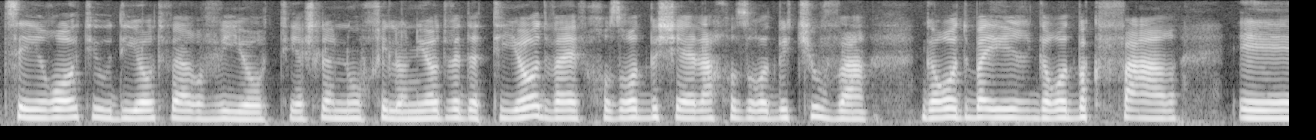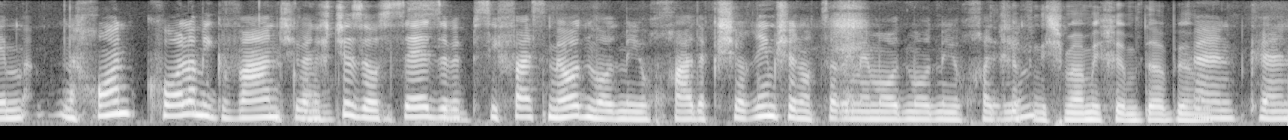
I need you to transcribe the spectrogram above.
צעירות יהודיות וערביות, יש לנו חילוניות ודתיות וחוזרות בשאלה, חוזרות בתשובה, גרות בעיר, גרות בכפר. אה, נכון? כל המגוון, ואני חושבת שזה עושה את זה בפסיפס מאוד מאוד מיוחד, הקשרים שנוצרים הם מאוד מאוד תכף מיוחדים. נשמע מחמדה באמת. כן, כן.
